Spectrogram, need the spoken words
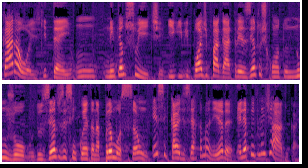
cara hoje que tem um Nintendo Switch e, e- e pode pagar 300 conto num jogo, 250 na promoção, esse cara, de certa maneira, ele é privilegiado, cara.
